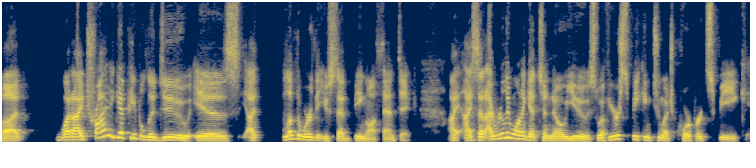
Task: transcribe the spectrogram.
But what I try to get people to do is I love the word that you said, being authentic. I, I, said, I really want to get to know you. So if you're speaking too much corporate speak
